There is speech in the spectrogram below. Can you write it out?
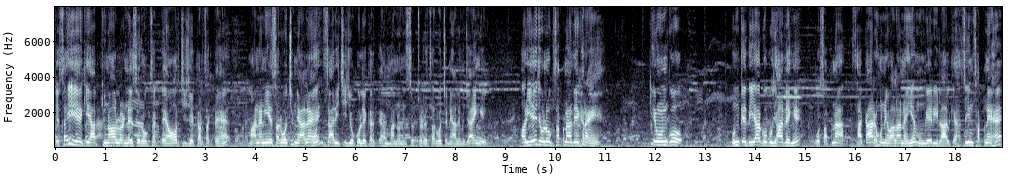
ये सही है कि आप चुनाव लड़ने से रोक सकते हैं, और चीज़ें कर सकते हैं। माननीय सर्वोच्च न्यायालय है सारी चीज़ों को लेकर के हम माननीय सर्वोच्च न्यायालय में जाएँगे। और ये जो लोग सपना देख रहे हैं कि उनको, उनके दिया को बुझा देंगे, वो सपना साकार होने वाला नहीं है। मुंगेरी लाल के हसीन सपने हैं।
